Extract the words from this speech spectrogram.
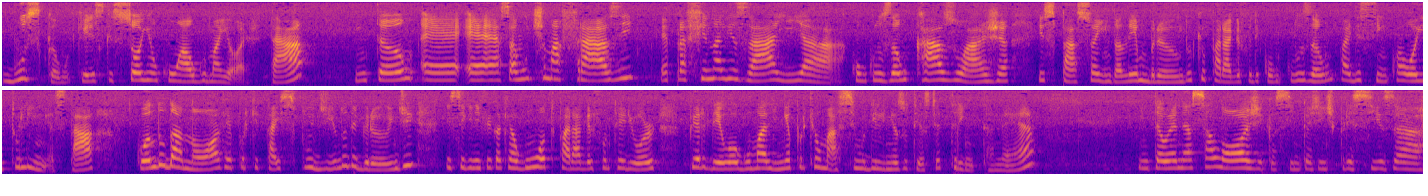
buscam, aqueles que sonham com algo maior, tá? Então, é, é essa última frase é para finalizar aí a conclusão, caso haja espaço ainda. Lembrando que o parágrafo de conclusão vai de 5 a 8 linhas, tá? Quando dá 9 é porque está explodindo de grande e significa que algum outro parágrafo anterior perdeu alguma linha, porque o máximo de linhas do texto é 30, né? Então é nessa lógica assim que a gente precisa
